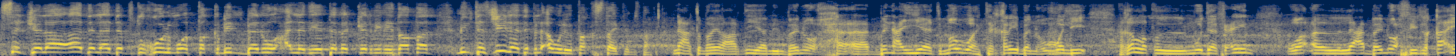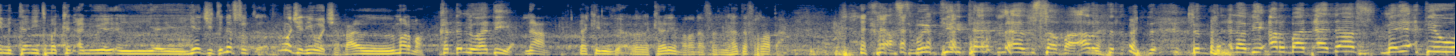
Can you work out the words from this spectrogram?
سجل هذا الهدف. دخول موفق من بنوح الذي يتمكن من إضافة من تسجيل الهدف الأول لوفاق الصيفي مصطفى. نعم تمريرة عرضية من بنوح. بن عياد موه تقريبا هو اللي غلط المدافعين واللاعب بنوح في القائم الثاني تمكن أنه يجد نفسه وجه لوجه مع المرمى. قدم له هدية. نعم. لكن كريم رانا في الهدف الرابع. خلاص ممكن الآن مصطفى. عرفت بدأنا بأربعة أهداف ما يأتي هو.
